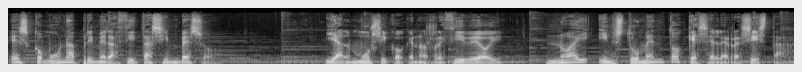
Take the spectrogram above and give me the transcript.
es como una primera cita sin beso. Y al músico que nos recibe hoy no hay instrumento que se le resista.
